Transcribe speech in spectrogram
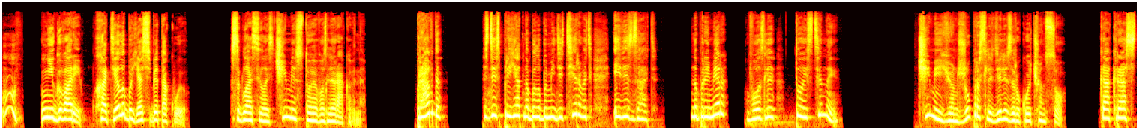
«М -м, «Не говори, хотела бы я себе такую», — согласилась Чими, стоя возле раковины. «Правда? Здесь приятно было бы медитировать и вязать. Например, возле той стены». Чими и Йонджу проследили за рукой Чонсо. Как раз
